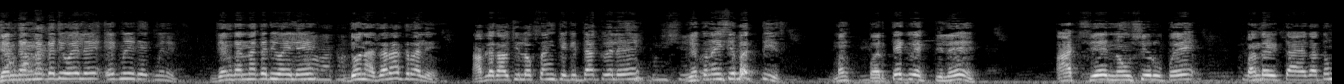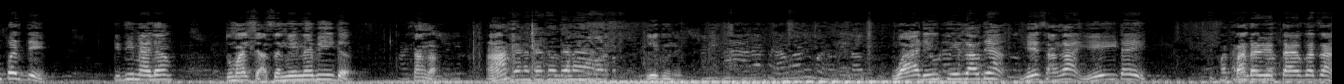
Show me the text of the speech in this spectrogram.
जनगणना कधी व्हायले? एक मिनिट एक मिनिट. जनगणना कधी व्हायले? दोन हजार अकराले. आपल्या गावची लोकसंख्या किती दाखवेले? एकोणीसशे बत्तीस. मग प्रत्येक व्यक्तीले आठशे नऊशे रुपये पंधरा वित्त आयोगातून पडते? किती मॅडम? तुम्हाला शासन निर्णय बी इथं. सांगा. हा? एक मिनिट. वाढीव ते जाऊ द्या. हे सांगा हे इट आहे. पंधरा वित्त आयोगाचा.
